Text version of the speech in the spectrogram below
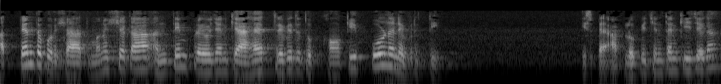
अत्यंत पुरुषार्थ, मनुष्य का अंतिम प्रयोजन क्या है? त्रिविध दुखों की पूर्ण निवृत्ति। इस पर आप लोग भी चिंतन कीजिएगा।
